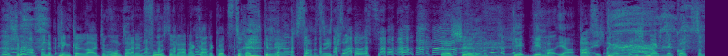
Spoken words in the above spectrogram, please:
Bestimmt auch so eine Pinkelleitung runter an den Fuß und da hat er gerade kurz zurechtgelegt. So sieht's aus. ja, schön. Ge gehen wir, ja. Was? Ich möchte, ich möchte kurz zum,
